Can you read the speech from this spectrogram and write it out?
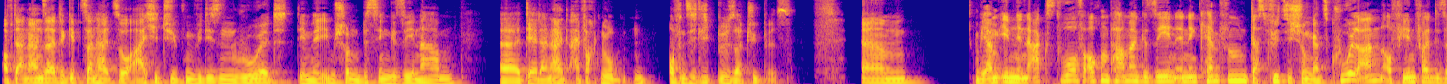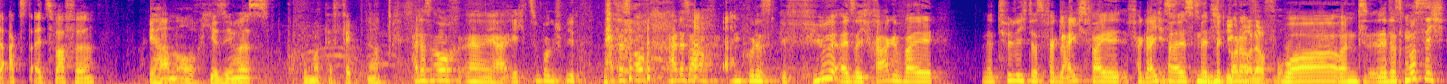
Auf der anderen Seite gibt's dann halt so Archetypen wie diesen Ruid, den wir eben schon ein bisschen gesehen haben, äh, der dann halt einfach nur ein offensichtlich böser Typ ist. Ähm, wir haben eben den Axtwurf auch ein paar Mal gesehen in den Kämpfen. Das fühlt sich schon ganz cool an. Auf jeden Fall diese Axt als Waffe. Wir haben auch, hier sehen wir es, guck mal, perfekt, ne? Hat das auch, äh, ja, echt super gespielt. Hat das auch, hat das auch ein cooles Gefühl? Also ich frage, weil natürlich das vergleichbar, vergleichbar ist, ist mit, mit God, God, of War. Und äh, das muss sich,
